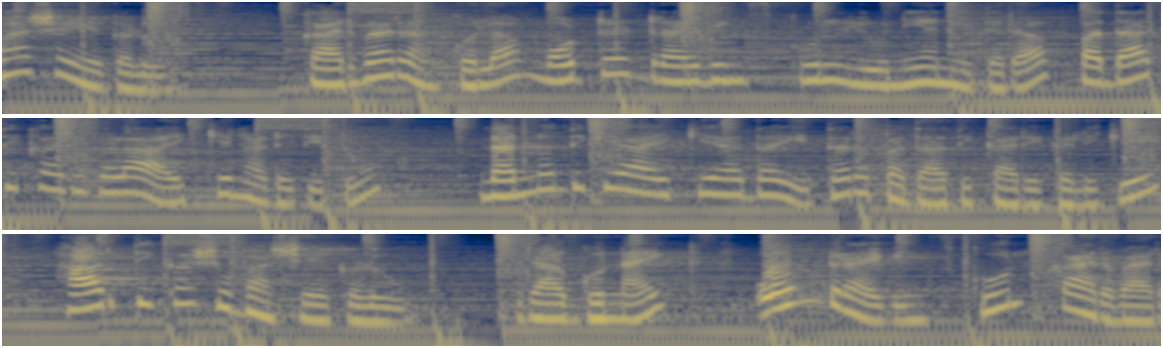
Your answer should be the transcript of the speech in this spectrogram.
ಶುಭಾಶಯಗಳು. Karwar Ankola motor driving school union ಇದರ ಪದಾಧಿಕಾರಿಗಳ ಆಯ್ಕೆ ನಡೆದಿದ್ದು, ನನ್ನೊಂದಿಗೆ ಆಯ್ಕೆಯಾದ ಇತರ ಪದಾಧಿಕಾರಿಗಳಿಗೆ ಹಾರ್ದಿಕ ಶುಭಾಶಯಗಳು. Raghu Naik, Om driving school, Karwar.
